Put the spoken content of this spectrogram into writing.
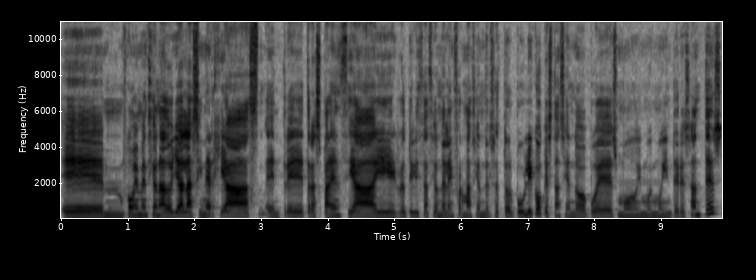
Em, como he mencionado ya, las sinergias entre transparencia y reutilización de la información del sector público, que están siendo pues, muy, muy, muy interesantes.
